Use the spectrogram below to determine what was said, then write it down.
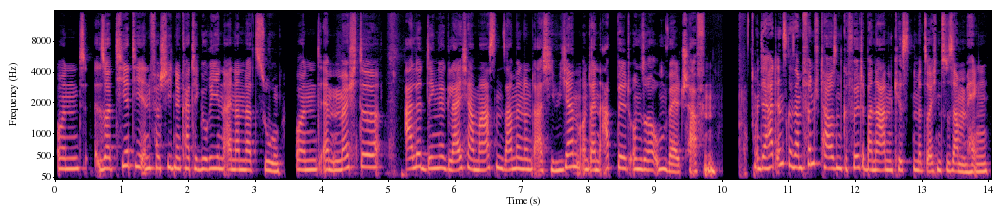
und sortiert die in verschiedene Kategorien einander zu. Und er möchte alle Dinge gleichermaßen sammeln und archivieren und ein Abbild unserer Umwelt schaffen. Und er hat insgesamt 5000 gefüllte Bananenkisten mit solchen Zusammenhängen.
